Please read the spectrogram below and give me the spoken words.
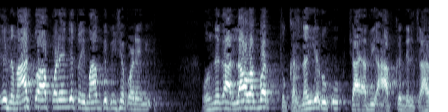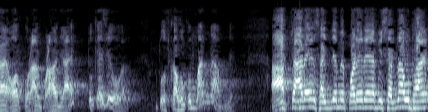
نماز تو آپ پڑھیں گے تو امام کے پیچھے پڑھیں گے۔ اس نے کہا، اللہ اکبر، تو کرنا ہی ہے رکو چاہے ابھی آپ کے دل چاہ رہا ہے اور قرآن پڑھا جائے تو کیسے ہوگا؟ تو اس کا حکم ماننا آپ نے۔ آپ چاہ رہے ہیں سجدے میں پڑے رہے ہیں ابھی سر نہ اٹھائیں۔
